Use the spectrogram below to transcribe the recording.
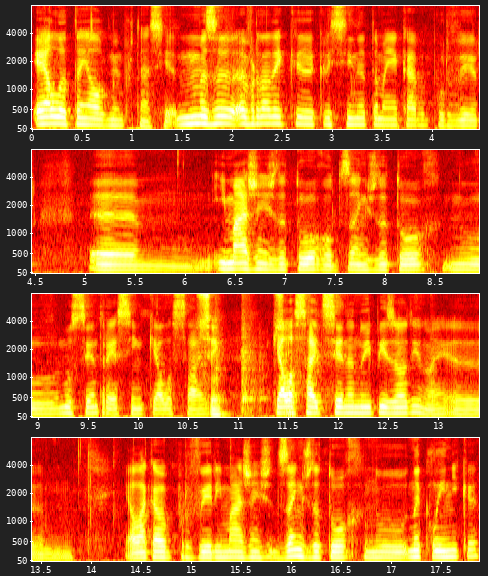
Ela tem alguma importância, mas a, a, verdade é que a Cristina também acaba por ver imagens da torre ou desenhos da torre no, no centro. É assim que ela sai. Sim. Que ela sai de cena no episódio, não é? Ela acaba por ver imagens, desenhos da torre no, na clínica.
